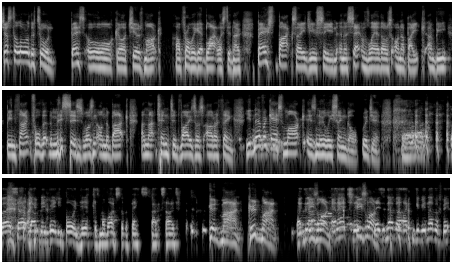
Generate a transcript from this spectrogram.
Just to lower the tone. Best. Oh God! Cheers, Mark. I'll probably get blacklisted now. Best backside you've seen in a set of leathers on a bike, and be being thankful that the missus wasn't on the back and that tinted visors are a thing. You'd never guess Mark is newly single, would you? Uh, well, sadly, I'm being really boring here because my wife's got the best backside. Good man. Good man. And, He's learned. And actually, He's learned. there's another. I can give you another bit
